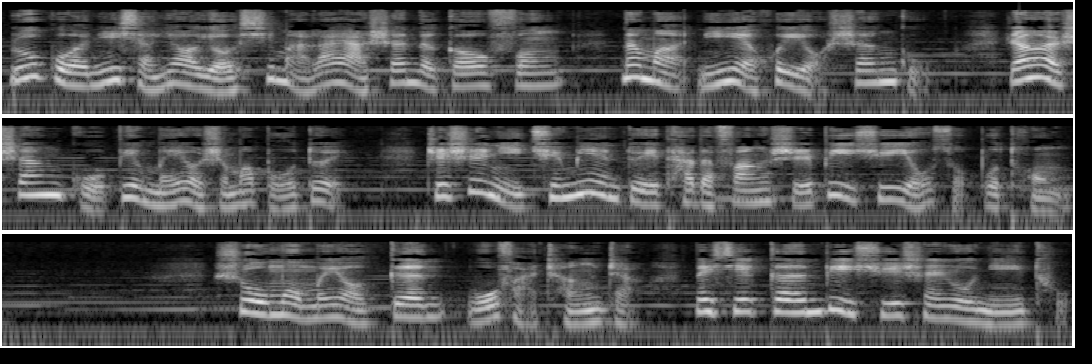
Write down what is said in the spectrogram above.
如果你想要有喜马拉雅山的高峰，那么你也会有山谷。然而，山谷并没有什么不对，只是你去面对它的方式必须有所不同。树木没有根，无法成长，那些根必须深入泥土。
